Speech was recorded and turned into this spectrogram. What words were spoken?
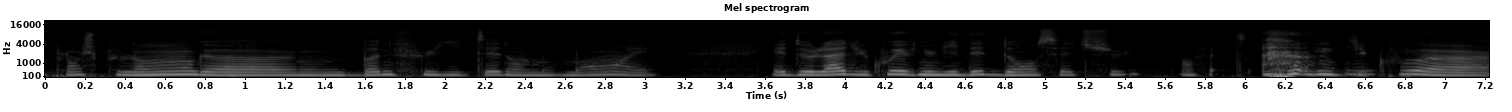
planche plus longue, une bonne fluidité dans le mouvement. Et, et de là, du coup, est venue l'idée de danser dessus, en fait. du coup, euh,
